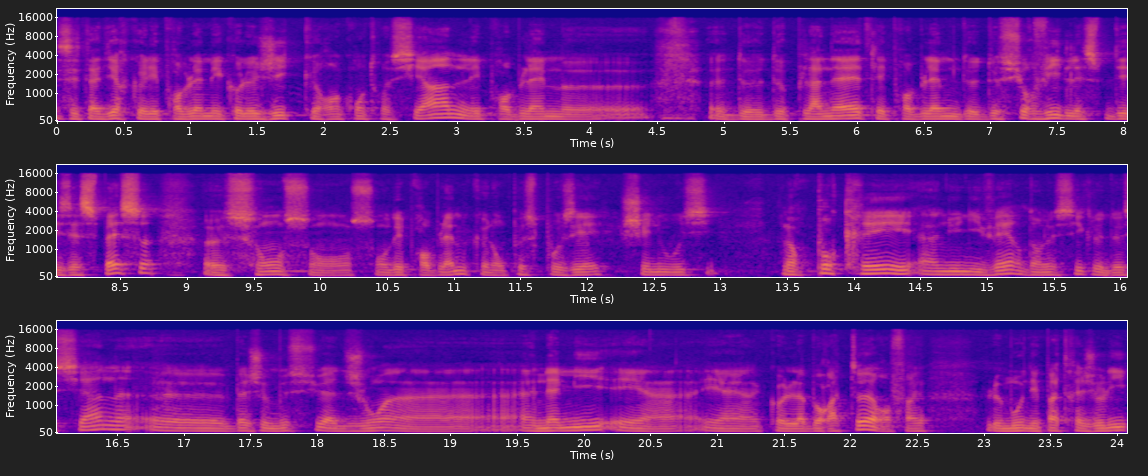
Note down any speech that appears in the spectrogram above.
C'est-à-dire que les problèmes écologiques que rencontre Sian, les problèmes euh, de, planète, les problèmes de, survie de des espèces euh, sont des problèmes que l'on peut se poser chez nous aussi. Alors pour créer un univers dans le cycle de Sian, euh, ben je me suis adjoint un, un ami et un, un, collaborateur, enfin le mot n'est pas très joli,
